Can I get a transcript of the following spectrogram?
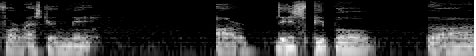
for rescuing me. Are these people, uh,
